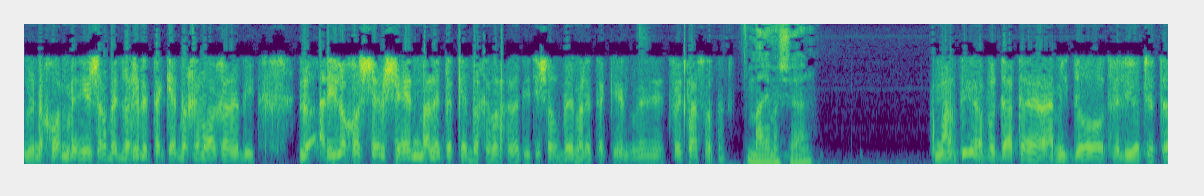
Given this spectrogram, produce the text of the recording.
ונכון, ויש הרבה דברים לתקן בחברה החרדית. לא, אני לא חושב שאין מה לתקן בחברה החרדית, יש הרבה מה לתקן, וצריך לעשות את זה. מה למשל? אמרתי, עבודת המידות, ולהיות יותר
